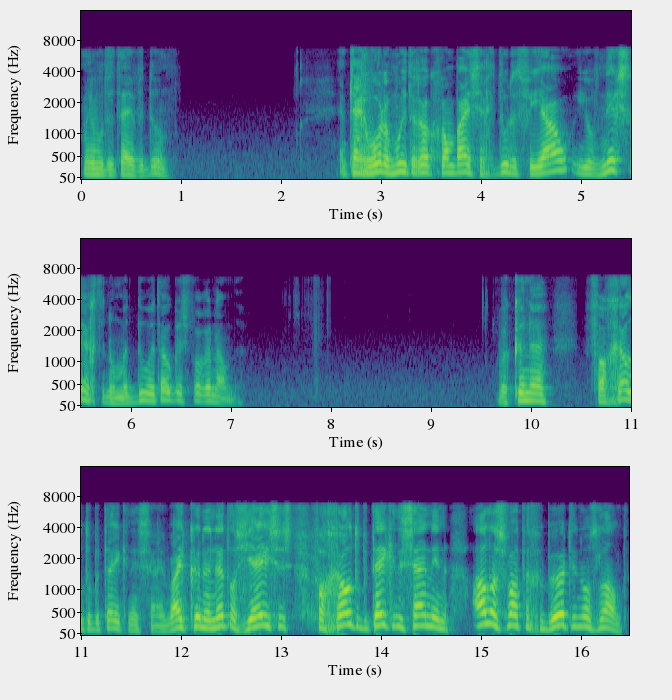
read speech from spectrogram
Maar je moet het even doen. En tegenwoordig moet je er ook gewoon bij zeggen: ik doe het voor jou. Je hoeft niks terug te doen, maar doe het ook eens voor een ander. We kunnen van grote betekenis zijn. Wij kunnen net als Jezus van grote betekenis zijn in alles wat er gebeurt in ons land.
